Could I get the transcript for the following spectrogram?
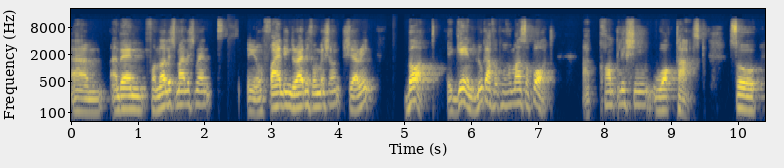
Um, and then for knowledge management, you know, finding the right information, sharing. But again, look out for performance support accomplishing work task. So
